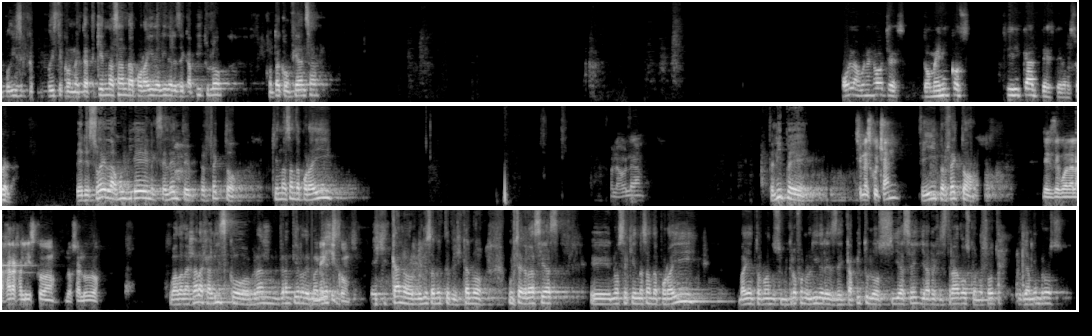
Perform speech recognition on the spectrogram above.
pudiste, pudiste, conectarte. ¿Quién más anda por ahí de líderes de capítulo? Con toda confianza. Hola, buenas noches. Doménico Desde Venezuela. Venezuela, muy bien, excelente, perfecto. ¿Quién más anda por ahí? Hola, hola. Felipe. ¿Sí me escuchan? Sí, perfecto. Desde Guadalajara, Jalisco, los saludo. Guadalajara, Jalisco, gran, gran tierra de mariachi. México. Mexicano, orgullosamente mexicano. Muchas gracias. Eh, no sé quién más anda por ahí. Vayan tomando su micrófono, líderes de capítulos IAC ya registrados con nosotros, ya miembros.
